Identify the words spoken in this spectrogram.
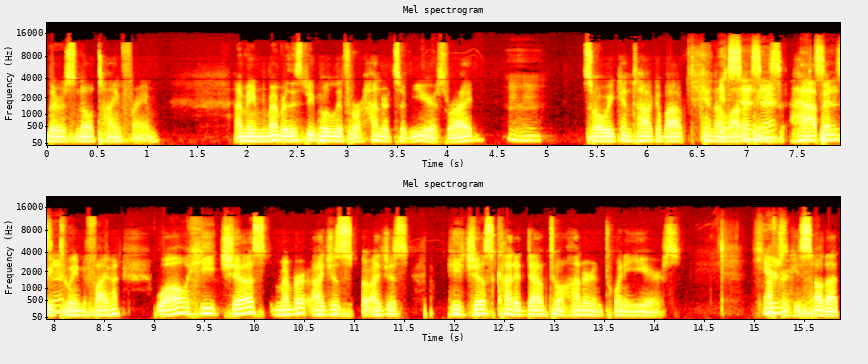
There's no time frame. I mean, remember, these people live for hundreds of years, right? hmm So we can talk about can a It lot of things that? Happen between five. Well, he just remember I just I just he just cut it down to 120 years here's after he saw that,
